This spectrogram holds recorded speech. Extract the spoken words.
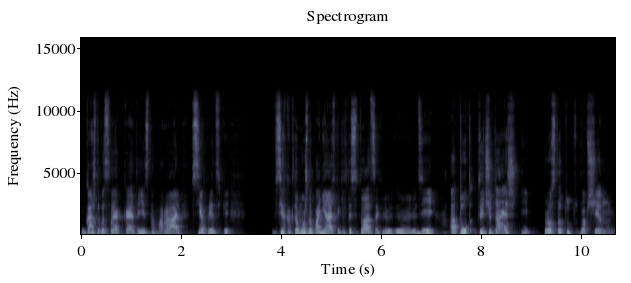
у каждого своя какая-то есть там мораль, все, в принципе, всех как-то можно понять в каких-то ситуациях лю- э, людей. А тут ты читаешь, и просто тут вообще, ну,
